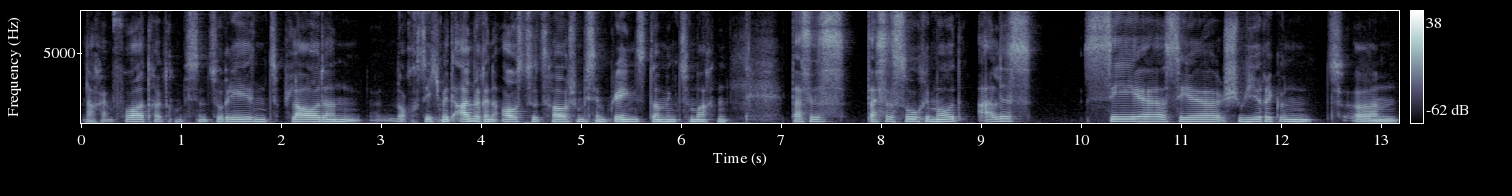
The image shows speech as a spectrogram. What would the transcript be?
nach einem Vortrag noch ein bisschen zu reden, zu plaudern, noch sich mit anderen auszutauschen, ein bisschen Brainstorming zu machen. Das ist, das ist so remote alles sehr, sehr schwierig und ähm,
